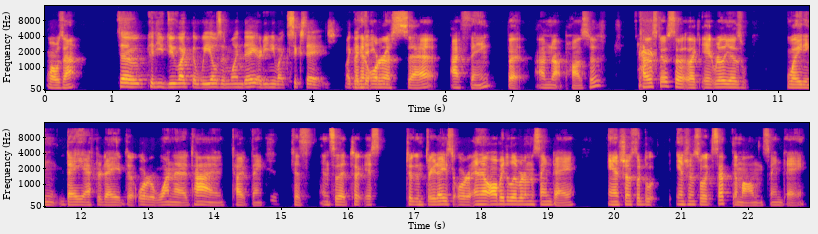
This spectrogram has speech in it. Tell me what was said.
What was that? So could you do like the wheels in one day, or do you need like six days? Like they can order a set, I think, but I'm not positive how this goes. So like it really is waiting day after day to order one at a time type thing. Because and so it took it took them three days to order, and they'll all be delivered on the same day. And insurance will insurance will accept them all on the same day but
